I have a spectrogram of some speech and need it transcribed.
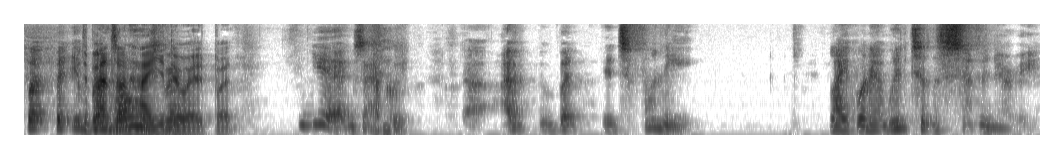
But but Depends on how you do it, but Yeah, exactly. Uh, I, but it's funny. Like when I went to the seminary,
